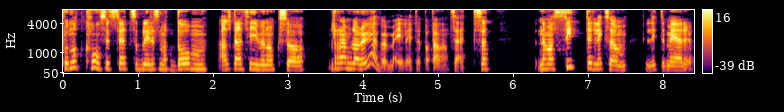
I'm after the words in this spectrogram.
på något konstigt sätt så blir det som att de alternativen också ramlar över mig lite på ett annat sätt. Så när man sitter liksom lite mer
